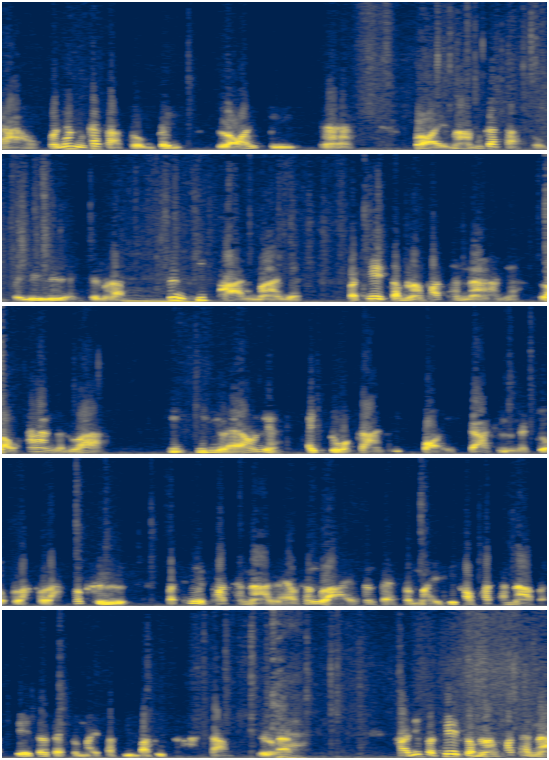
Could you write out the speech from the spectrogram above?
ยาว เพราะฉะนั้นมันก็สะสมเป็นร้อยปีนะฮะปล่อยมามันก็สะสมไปเรื่อยๆใช่ไหมครับอืมซึ่งที่ผ่านมาเนี่ย ประเทศกำลังพัฒนาเนี่ย เราอ้างกันว่า จริงๆแล้วเนี่ยไอตัวการที่ปล่อยก๊าซเรือนกระจกหลัก ๆ ก็คือประเทศพัฒนาแล้วทั้งหลาย ตั้งแต่สมัยที่เขาพัฒนาประเทศตั้งแต่สมัยปฏิวัติอุตสาหกรรมใช่ไหมครับค่ะคราวนี้ประเทศกำลังพัฒนา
